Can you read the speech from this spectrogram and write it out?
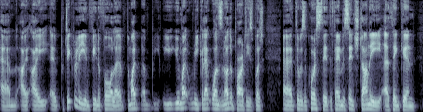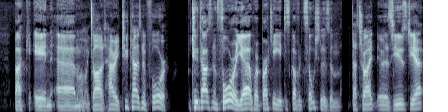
Um, I, I uh, particularly in Fianna Fáil, uh, might uh, you, you, might recollect ones in other parties, but uh, there was of course the, the famous Inchydoney uh, think-in back in. Um, oh my God, Harry, two thousand and four. 2004, yeah, where Bertie discovered socialism. That's right. It was used, yeah.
